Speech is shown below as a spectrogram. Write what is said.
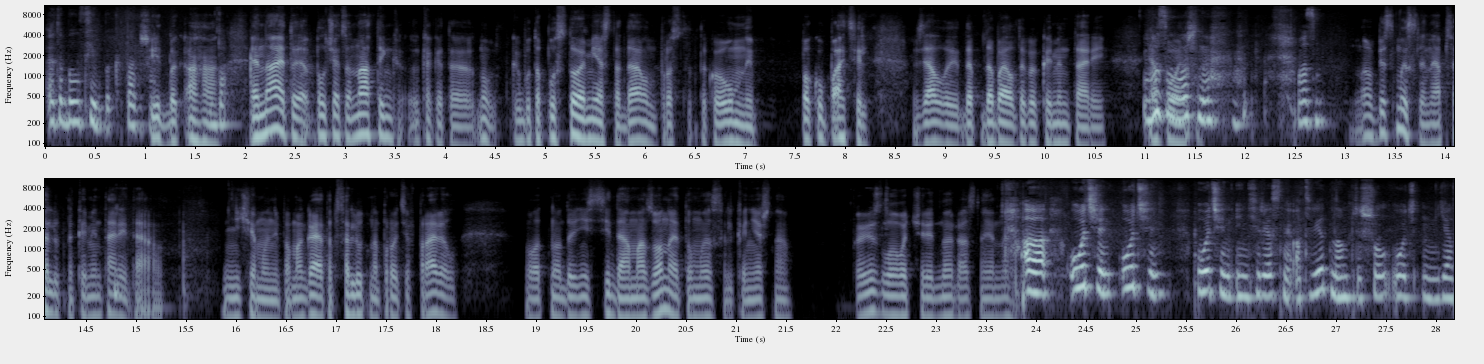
это был фидбэк также. Фидбэк, ага. Да. NA это, получается, nothing, как это, ну, как будто пустое место, да? Он просто такой умный покупатель взял и добавил такой комментарий. Возможно. Ну, бессмысленный абсолютно комментарий, да. Ничем он не помогает, абсолютно против правил. Вот, но донести до Амазона эту мысль, конечно, Повезло в очередной раз, наверное. А, очень, очень, очень интересный ответ нам пришел. Очень, я,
